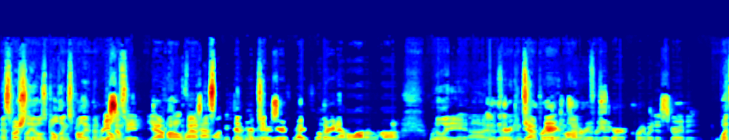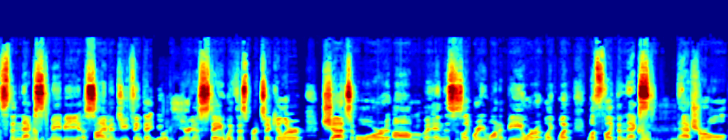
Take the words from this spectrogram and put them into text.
Especially those buildings probably have been recently, built yeah, about the last past 20, 10, 15 years. years. right? So they're going to have a lot of uh, really uh, Mhm. very Yeah, contemporary very and modern for would sure. Great way to describe it. What's the next maybe assignment? Do you think that you would you're going to stay with this particular jet, or um, and this is like where you want to be, or like what what's like the next natural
